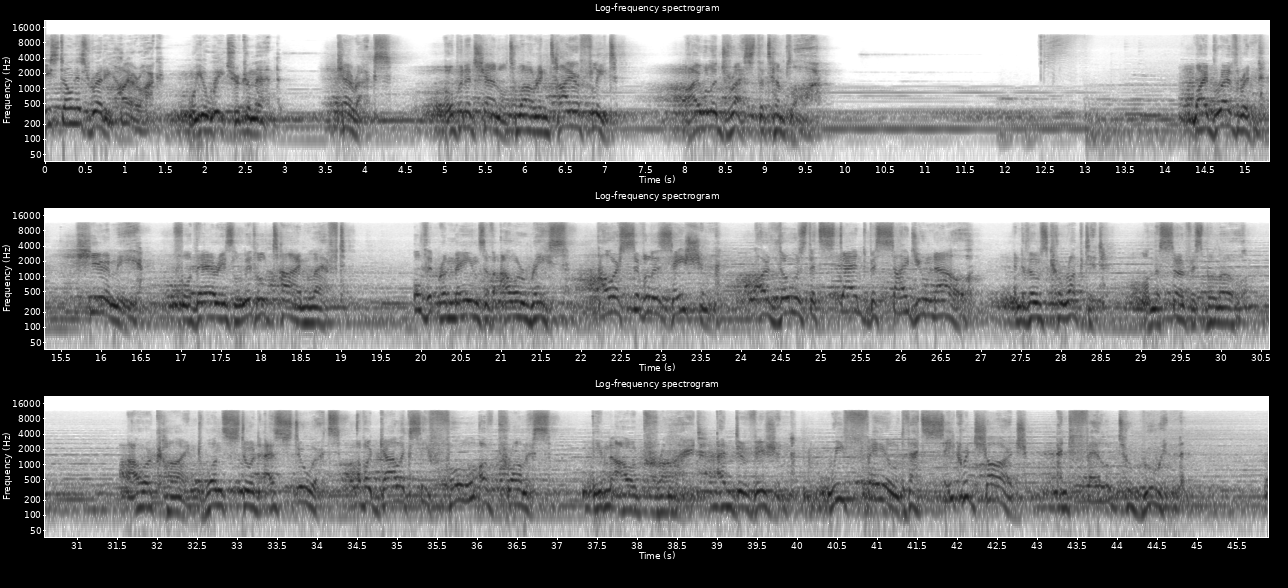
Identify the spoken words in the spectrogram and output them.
Keystone is ready, Hierarch. We await your command. Karax, open a channel to our entire fleet. I will address the Templar. My brethren, hear me, for there is little time left. All that remains of our race, our civilization, are those that stand beside you now, and those corrupted on the surface below. Our kind once stood as stewards of a galaxy full of promise. In our pride and division, we failed that sacred charge and failed to ruin.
